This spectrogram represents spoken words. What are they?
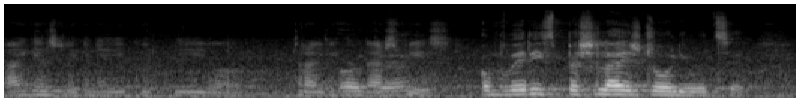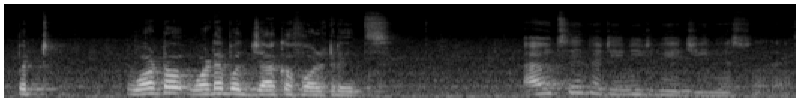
I guess like you know you could be uh, thriving in that space. A very specialized role, you would say. But what, what about jack of all trades? I would say that you need to be a genius for that.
